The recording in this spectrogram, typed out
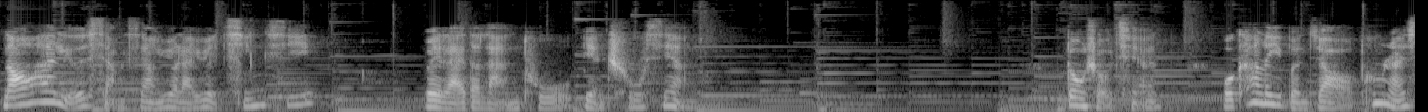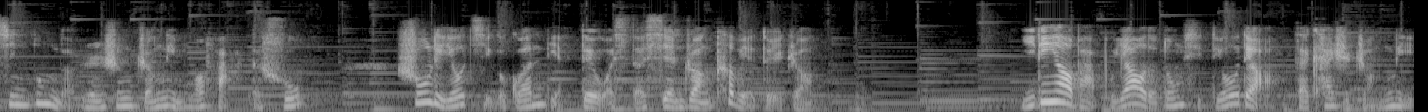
脑海里的想象越来越清晰，未来的蓝图便出现了。动手前，我看了一本叫《怦然心动的人生整理魔法》的书，书里有几个观点对我的现状特别对症：一定要把不要的东西丢掉，再开始整理；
